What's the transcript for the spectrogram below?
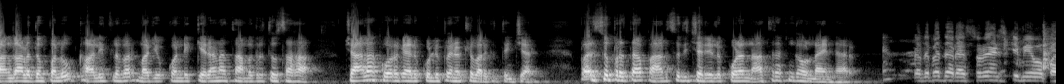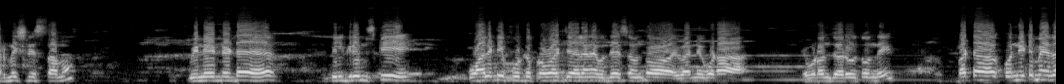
బంగాళాదుంపలు కాలీఫ్లవర్ మరియు కొన్ని కిరాణా సామగ్రితో సహా చాలా కూరగాయలు కుళ్ళిపోయినట్లు వారు గుర్తించారు పరిశుభ్రత పారిశుద్ధ్య చర్యలు కూడా నాశరకంగా ఉన్నాయన్నారు. పెద్ద పెద్ద రెస్టారెంట్స్కి మేము పర్మిషన్ ఇస్తాము. వీళ్ళు ఏంటంటే పిల్గ్రిమ్స్కి క్వాలిటీ ఫుడ్ ప్రొవైడ్ చేయాలనే ఉద్దేశంతో ఇవన్నీ కూడా ఇవ్వడం జరుగుతుంది. బట్ uh, కొన్నిటి మీద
